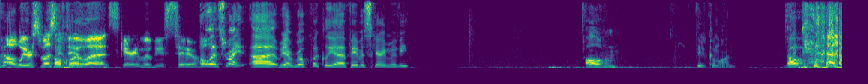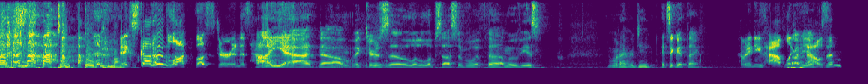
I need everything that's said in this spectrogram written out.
oh, we were supposed to clap. do uh, scary movies too. Oh, that's right. Uh, yeah, real quickly. Uh, favorite scary movie? All of them. Dude, come on. Oh, Dude, come on. Nick's got a blockbuster in his house. Uh, yeah, no, Victor's a little obsessive with uh, movies. Whatever, dude. It's a good thing. How many do you have? Like Proud a of you. thousand?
